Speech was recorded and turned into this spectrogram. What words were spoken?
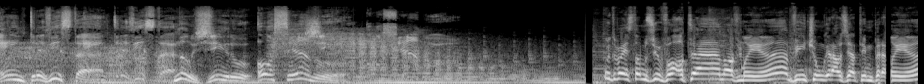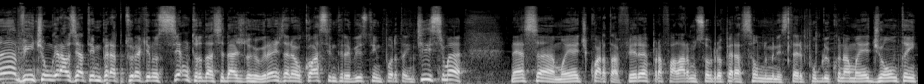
Entrevista. Entrevista. No Giro Oceano. Muito bem, estamos de volta, 9 da manhã, 21 graus e a temperatura. Manhã, 21 graus e a temperatura aqui no centro da cidade do Rio Grande. Daniel Costa, entrevista importantíssima nessa manhã de quarta-feira para falarmos sobre a operação do Ministério Público na manhã de ontem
